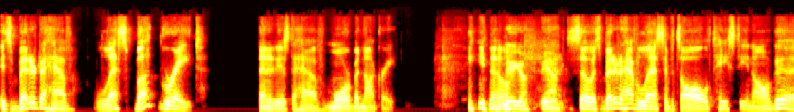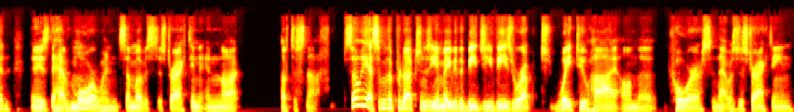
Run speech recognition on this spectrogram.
it's better to have less but great than it is to have more but not great. you know, there you go yeah so it's better to have less if it's all tasty and all good than it is to have more when some of it's distracting and not up to snuff. So yeah, some of the productions, you know, maybe the BGVs were up t- way too high on the chorus and that was distracting,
